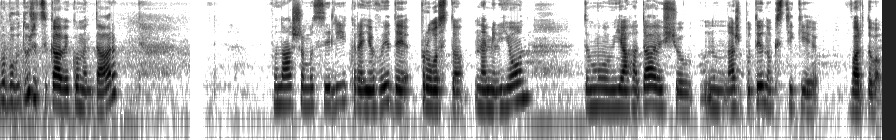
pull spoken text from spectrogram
бо був дуже цікавий коментар. В нашому селі краєвиди просто на мільйон. Тому я гадаю, що ну, наш будинок стільки вартував.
